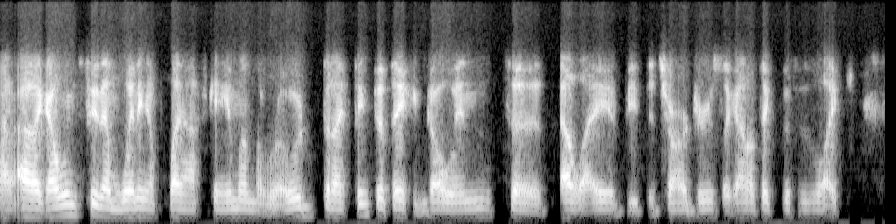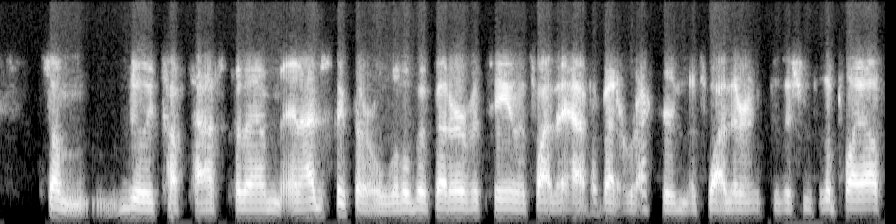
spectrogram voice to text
I, I like I wouldn't see them winning a playoff game on the road, but I think that they could go into LA and beat the Chargers. Like I don't think this is like some really tough task for them, and I just think they're a little bit better of a team. That's why they have a better record, and that's why they're in position for the playoffs.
